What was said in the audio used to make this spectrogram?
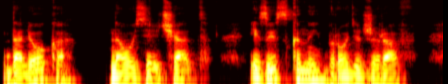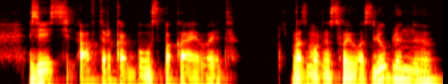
далеко, на озере Чат, изысканный бродит жираф. Здесь автор как бы успокаивает, возможно, свою возлюбленную,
